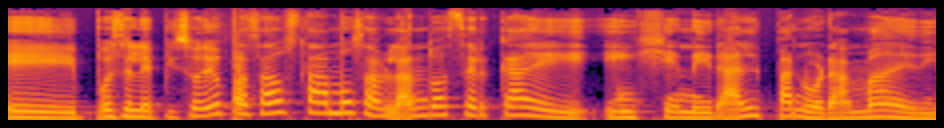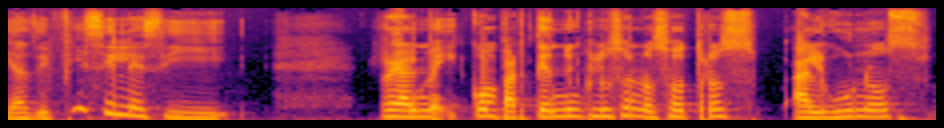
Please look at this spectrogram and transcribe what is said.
eh, pues el episodio pasado estábamos hablando acerca de, en general, panorama de días difíciles y realmente compartiendo incluso nosotros algunos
